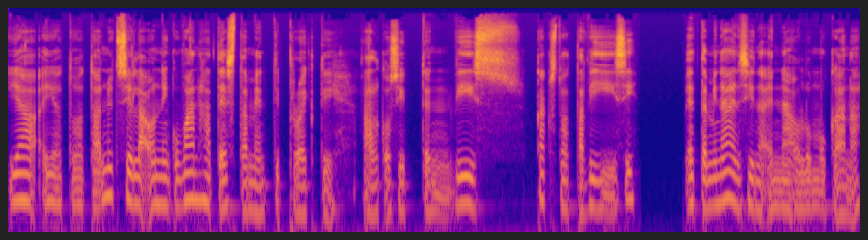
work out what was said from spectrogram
Ja, ja tuota, nyt sillä on niin kuin vanha testamenttiprojekti, alkoi sitten 5, 2005, että minä en siinä enää ollut mukana.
